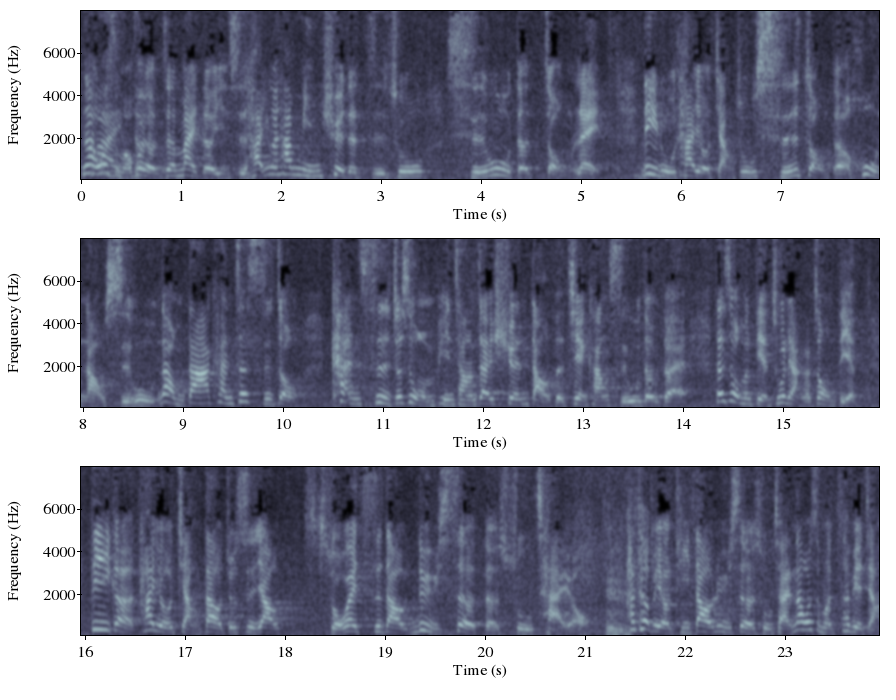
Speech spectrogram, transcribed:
那为什么会有这麦德饮食？它因为它明确的指出食物的种类，例如它有讲出十种的护脑食物。那我们大家看这十种。看似就是我们平常在宣导的健康食物，对不对？但是我们点出两个重点。第一个，他有讲到就是要所谓吃到绿色的蔬菜哦。嗯。他特别有提到绿色蔬菜。那为什么特别讲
